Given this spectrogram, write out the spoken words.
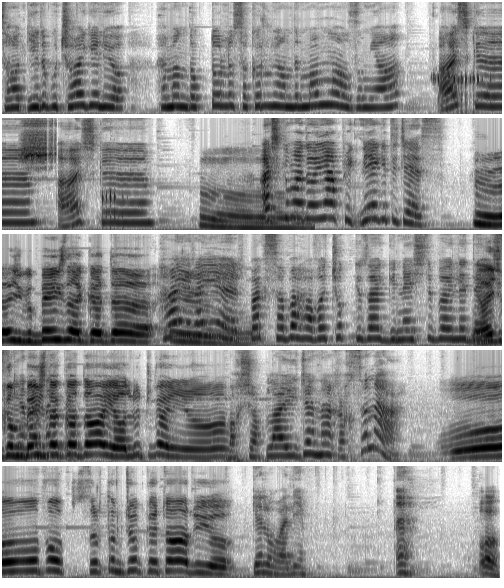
Saat yedi buçuğa geliyor. Hemen doktorla Sakar'ı uyandırmam lazım ya. Aşkım, aşkım. Hmm. Aşkım hadi uyan pikniğe gideceğiz. Hı, Aşkım 5 dakikada. Hayır Hmm. hayır. Bak sabah hava çok güzel güneşli böyle Ya deniz aşkım 5 kenarına dakika daha ya lütfen ya. Bak şapla yiyeceksin ha kalksana. Of of sırtım çok kötü ağrıyor. Gel ovalayayım. Eh. Ah.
